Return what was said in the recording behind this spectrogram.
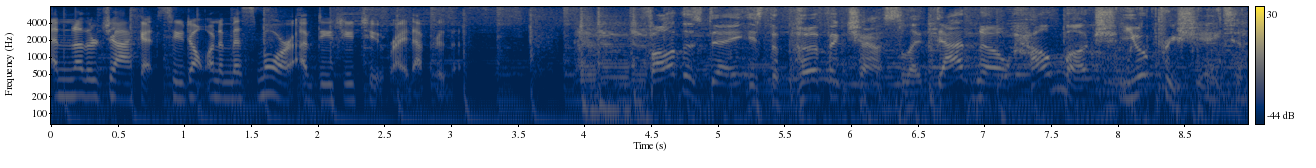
and another jacket. So you don't want to miss more of DG2 right after this. Father's Day is the perfect chance to let dad know how much you appreciate him.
